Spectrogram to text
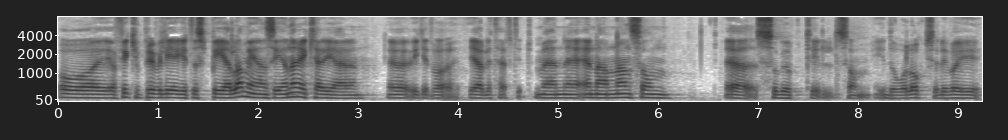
Eh, och jag fick ju privilegiet att spela med honom senare i karriären, eh, vilket var jävligt häftigt. Men eh, en annan som jag såg upp till som idol också. Det var ju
